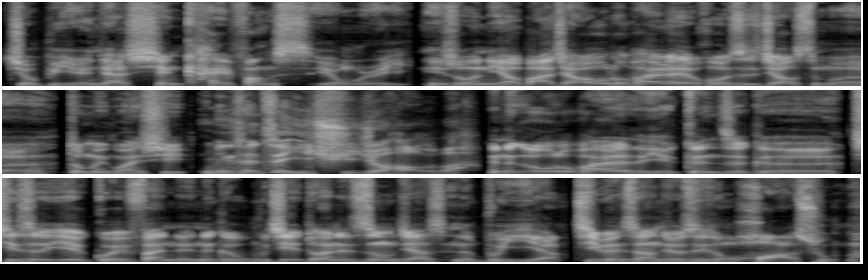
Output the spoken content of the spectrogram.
就比人家先开放使用而已。你说你要把它叫 Autopilot 或者是叫什么都没关系，名称自己取就好了吧？那个 Autopilot 也跟这个汽车业规范的那个五阶段的自动驾驶的不一样，基本上就是一种话术嘛。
